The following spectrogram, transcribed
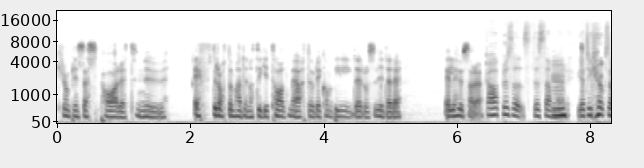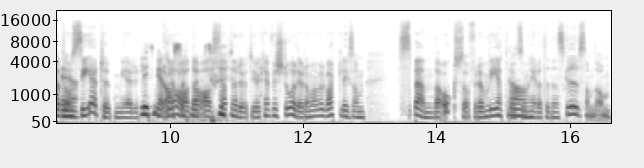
kronprinsessparet nu efteråt, de hade något digitalt möte och det kom bilder och så vidare. Eller hur Sara? Ja precis, det stämmer. Mm. Jag tycker också att de eh, ser typ mer, Lite mer glada och avslappnade ut jag kan förstå det. De har väl varit liksom spända också för de vet vad ja. som hela tiden skrivs om dem.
